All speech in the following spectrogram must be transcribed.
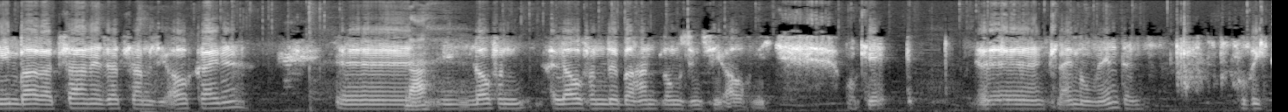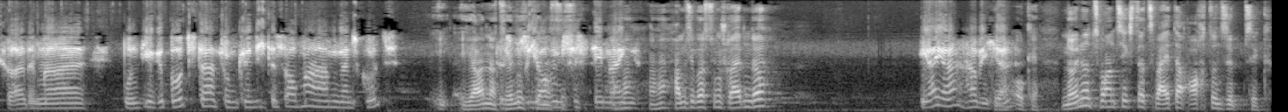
Herausnehmbarer Zahnersatz haben Sie auch keine. Äh, laufen, laufende Behandlung sind Sie auch nicht. Okay. Äh, kleinen Moment, dann gucke ich gerade mal. Und Ihr Geburtsdatum, könnte ich das auch mal haben, ganz kurz? Ja, natürlich. Das muss ich auch im System aha, aha. Haben Sie was zum Schreiben da? Ja, ja, habe ich, ja. ja. Okay. 29.02.78.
